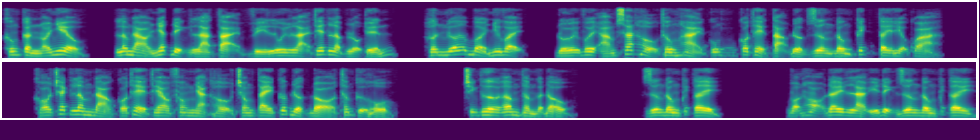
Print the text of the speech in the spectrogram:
Không cần nói nhiều, lâm đào nhất định là tại vì lui lại thiết lập lộ tuyến, hơn nữa bởi như vậy, đối với ám sát hậu thông hải cũng có thể tạo được dương đông kích tây hiệu quả. Khó trách lâm đào có thể theo phong nhạc hậu trong tay cướp được đỏ thâm cự hồ trịnh thừa âm thầm gật đầu. Dương đông kích tây. Bọn họ đây là ý định dương đông kích tây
